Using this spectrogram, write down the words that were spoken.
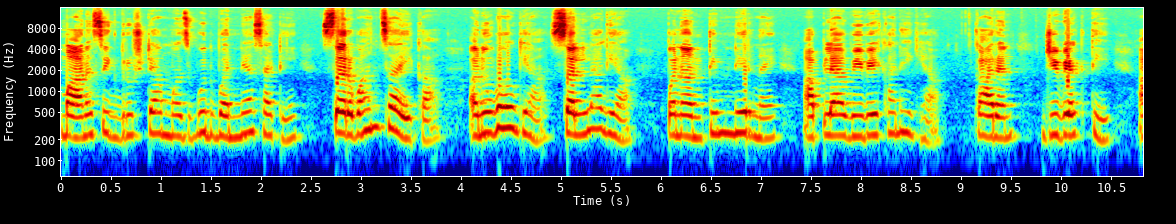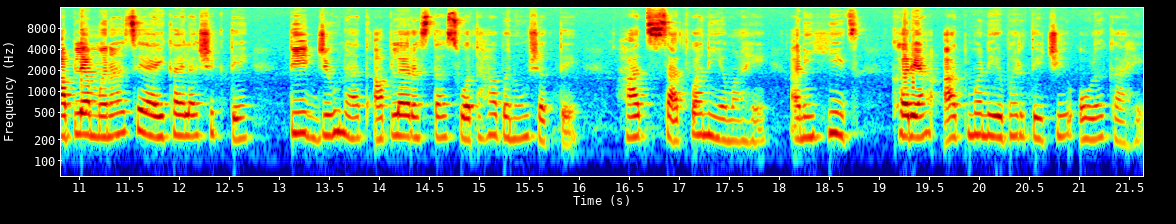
मानसिकदृष्ट्या मजबूत बनण्यासाठी सर्वांचं ऐका. अनुभव घ्या सल्ला घ्या. पण अंतिम निर्णय आपल्या विवेकाने घ्या. कारण जी व्यक्ती आपल्या मनाचे ऐकायला शिकते ती जीवनात आपला रस्ता स्वतः बनवू शकते. हाच सातवा नियम आहे आणि हीच खऱ्या आत्मनिर्भरतेची ओळख आहे.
